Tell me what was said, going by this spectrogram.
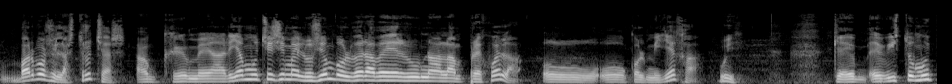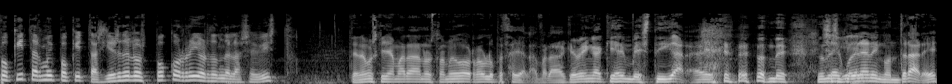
barbos y las truchas. Aunque me haría muchísima ilusión volver a ver una lamprejuela o, o colmilleja. Uy, Que he visto muy poquitas, muy poquitas. Y es de los pocos ríos donde las he visto. Tenemos que llamar a nuestro amigo Raúl López Ayala para que venga aquí a investigar eh, dónde, dónde se podrían encontrar. ¿eh?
